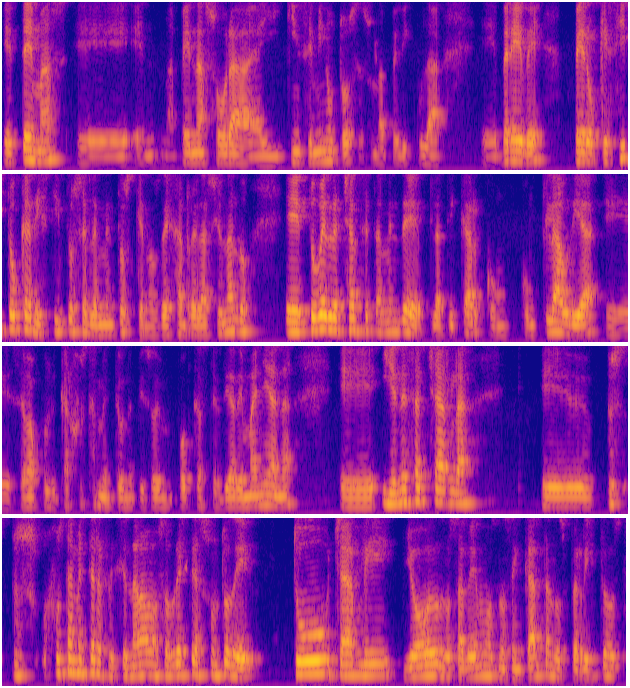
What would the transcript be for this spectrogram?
eh, temas eh, en apenas hora y 15 minutos, es una película eh, breve, pero que sí toca distintos elementos que nos dejan relacionando. tuve la chance también de platicar con, Claudia, se va a publicar justamente un episodio en mi podcast el día de mañana, y en esa charla, pues, pues justamente reflexionábamos sobre este asunto de Tú, Charlie, yo lo sabemos, nos encantan los perritos.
